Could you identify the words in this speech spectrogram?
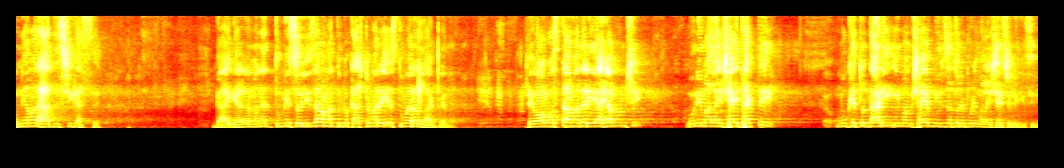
উনি আমার হাদিস শিখাচ্ছে। গায়ে ঘেঁষা মানে তুমি চলি যাও, আমার দুটো কাস্টমার ইয়েস তোমার আর লাগবে না। সে অবস্থা আমাদের ইয়াহা মুন্সি, উনি মালয়েশিয়ায় থাকতে মুখে তো দাড়ি, ইমাম সাহেব নির্যাতনে পড়ে মালয়েশিয়ায় চলে গেছিল।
